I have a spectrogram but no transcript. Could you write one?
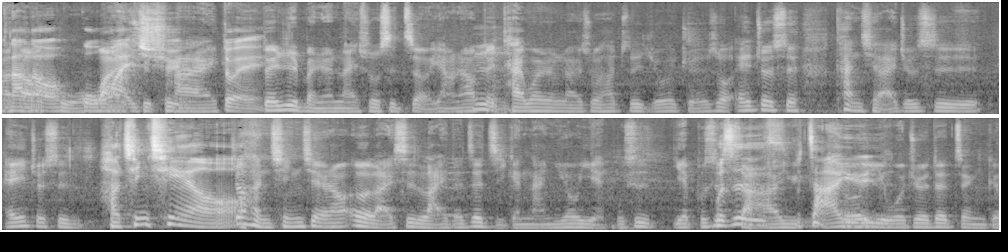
拉到到国国外去去拍。对。对日本人来说是这样，然后对嗯。台湾人来说，他自己就会觉得说，哎、就是看起来就是，哎、就是好亲切哦，就很亲切。然后二来是来的这几个男优也不是也不不是是杂语，杂语所以我觉得整个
